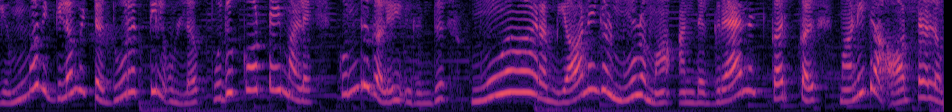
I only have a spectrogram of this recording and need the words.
எண்பது கிலோமீட்டர் தூரத்தில் உள்ள புதுக்கோட்டை மலை குன்றுகளில் இருந்து மூவாயிரம் யானைகள் மூலமா அந்த கிரானைட் கற்கள் மனித ஆற்றலை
